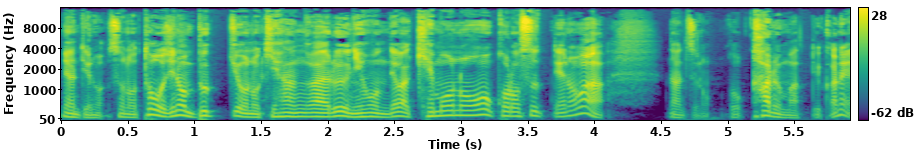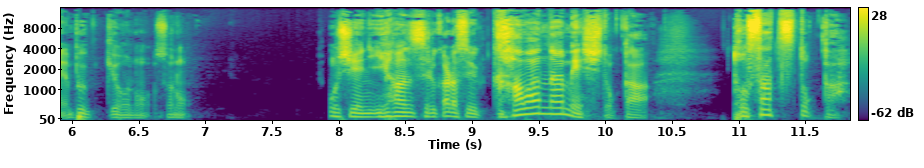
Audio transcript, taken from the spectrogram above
なんていうの、その当時の仏教の規範がある日本では獣を殺すっていうのは、なんつうの、こうカルマっていうかね、仏教のその、教えに違反するから、そういう川なめしとか、屠殺とか、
